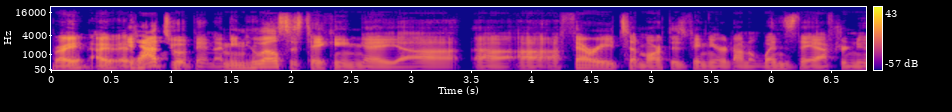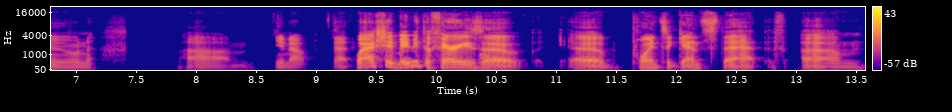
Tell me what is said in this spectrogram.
right? I It had to have been. I mean, who else is taking a uh, uh, a ferry to Martha's Vineyard on a Wednesday afternoon? Um, you know that. well, actually, maybe the ferries uh, uh points against that. Um,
